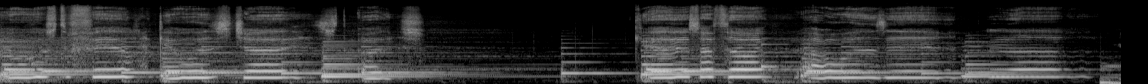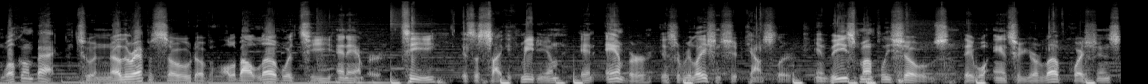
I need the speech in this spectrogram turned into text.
Used to feel like it was just us. Guess I thought I was in love. Welcome back to another episode of All About Love with T and Amber. T is a psychic medium, and Amber is a relationship counselor. In these monthly shows, they will answer your love questions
